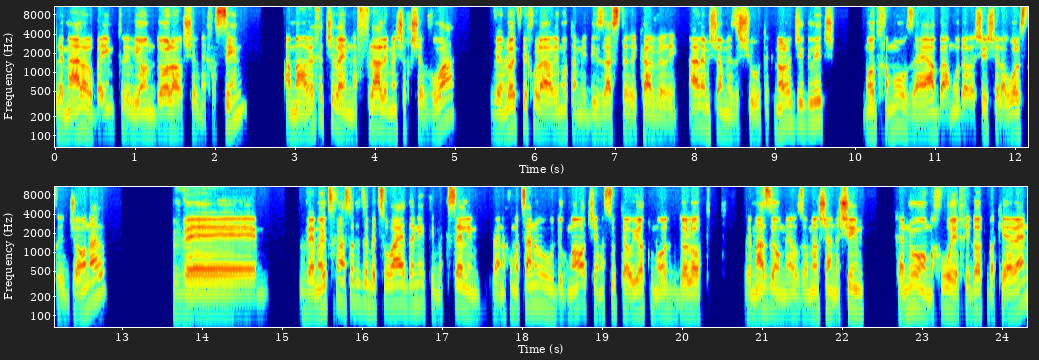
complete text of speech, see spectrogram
למעל 40 טריליון דולר של נכסים, המערכת שלהם נפלה למשך שבוע והם לא הצליחו להרים אותה מ disaster recovery. היה להם שם איזשהו טכנולוגי glitch מאוד חמור, זה היה בעמוד הראשי של הוול סטריט ג'ורנל. והם היו צריכים לעשות את זה בצורה ידנית עם אקסלים, ואנחנו מצאנו דוגמאות שהם עשו טעויות מאוד גדולות. ומה זה אומר? זה אומר שאנשים קנו או מכרו יחידות בקרן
